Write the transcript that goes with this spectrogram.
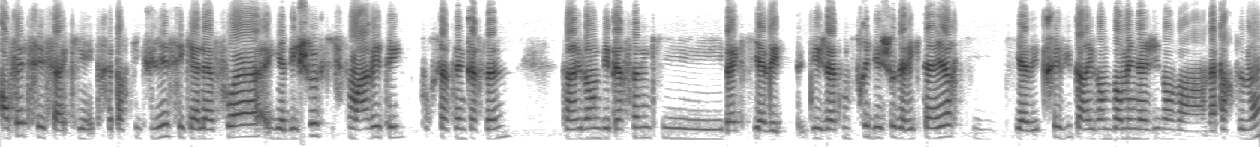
En fait, c'est ça qui est très particulier, c'est qu'à la fois, il y a des choses qui sont arrêtées pour certaines personnes. Par exemple, des personnes qui, bah, qui avaient déjà construit des choses à l'extérieur, qui, qui avaient prévu, par exemple, d'emménager dans un appartement,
